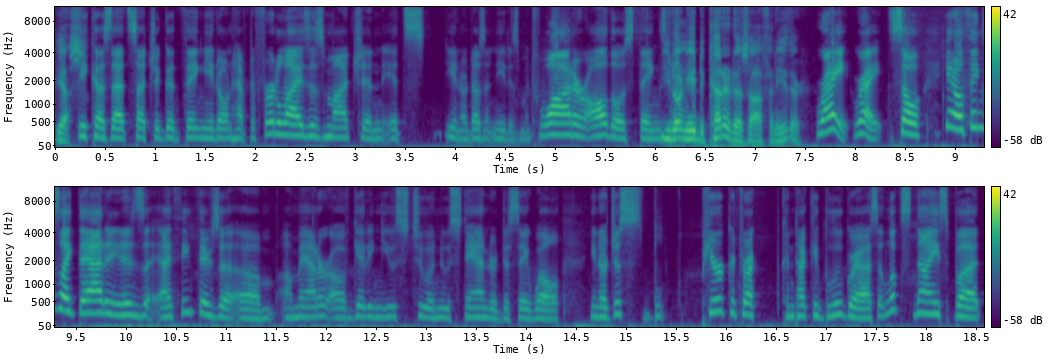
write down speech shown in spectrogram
Yes. Because that's such a good thing. You don't have to fertilize as much, and it's you know doesn't need as much water. All those things. you don't need to cut it as often either. Right, right. So you know things like that it is. I think there's a um, a matter of getting used to a new standard to say, well, you know, just bl- pure Kentucky, bluegrass. It looks nice, but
